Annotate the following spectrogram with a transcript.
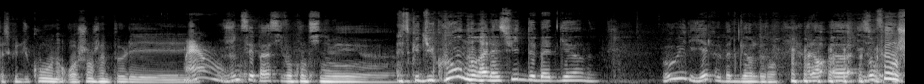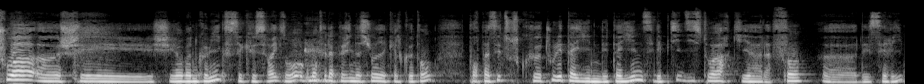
Parce que du coup, on rechange un peu les. Je ne sais pas s'ils vont continuer. euh. Est-ce que du coup on aura la suite de Batgirl? Oui, il y a le Batgirl dedans. Alors, euh, ils ont fait un choix euh, chez chez Urban Comics, c'est que c'est vrai qu'ils ont augmenté la pagination il y a quelques temps pour passer tout ce que tous les tie-ins. Les tie-ins, c'est les petites histoires qu'il y a à la fin euh, des séries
